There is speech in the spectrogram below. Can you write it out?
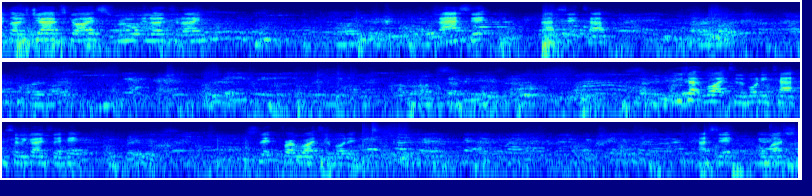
those jabs, guys. Remember what we learned today? That's it. That's it, Taff. Use that right to the body tap instead of going to the head. Slip, throw right to the body. That's it, almost.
